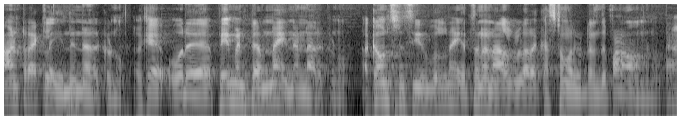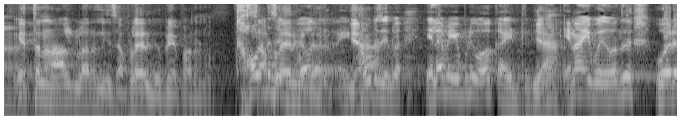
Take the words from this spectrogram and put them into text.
கான்ட்ராக்ட்ல என்னென்ன இருக்கணும்? ஓகே ஒரு பேமெண்ட் டேர்ம்னா என்னென்ன இருக்கணும்? அக்கௌண்ட்ஸ் ரிசீவபிள்னா எத்தனை நாளுக்குள்ளார கஸ்டமர் கிட்ட இருந்து பணம் வாங்கணும்? எத்தனை நாளுக்குள்ளார நீ சப்ளையருக்கு பே பண்ணணும்? எல்லாமே எப்படி ஒர்க் ஆயிட்டு இருக்கு. ஏன்னா இப்போ இது வந்து ஒரு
